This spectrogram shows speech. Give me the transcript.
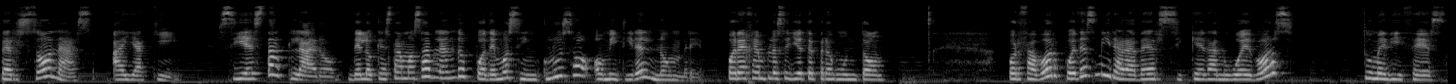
personas hay aquí? Si está claro de lo que estamos hablando, podemos incluso omitir el nombre. Por ejemplo, si yo te pregunto, por favor, ¿puedes mirar a ver si quedan huevos? Tú me dices,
